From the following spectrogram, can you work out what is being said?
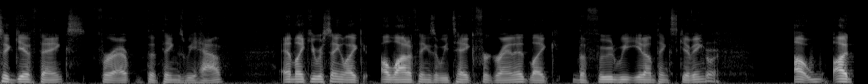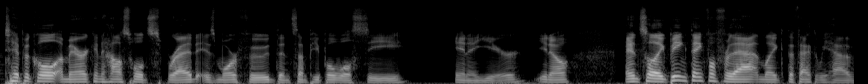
to give thanks for the things we have. And like you were saying like a lot of things that we take for granted, like the food we eat on Thanksgiving. Sure a, a typical American household spread is more food than some people will see in a year, you know? And so like being thankful for that and like the fact that we have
